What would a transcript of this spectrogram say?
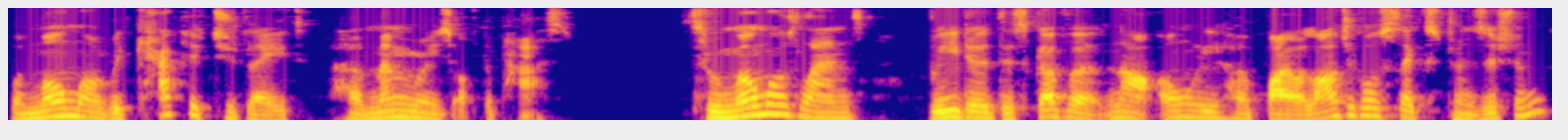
when Momo recapitulates her memories of the past. Through Momo's lens, readers discover not only her biological sex transition,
